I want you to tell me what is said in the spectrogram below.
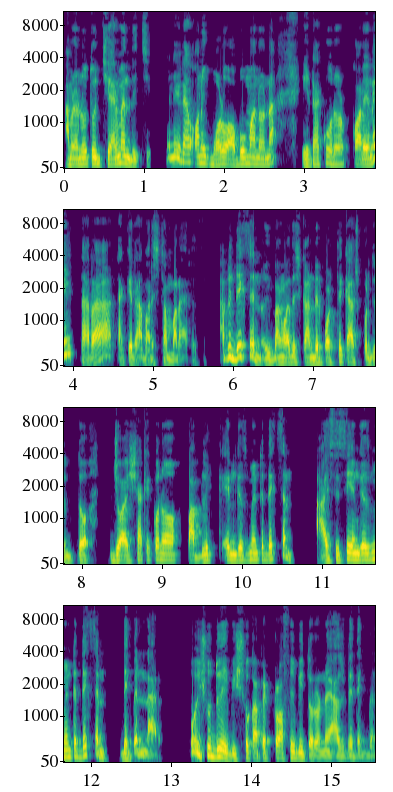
আমরা নতুন চেয়ারম্যান দিচ্ছি, তাহলে এটা অনেক বড় অবমাননা, এটা কর- নাই, তারা তাকে রাবার স্টাম্প বানায় ফেলছে। আপনি দেখছেন ওই বাংলাদেশ কাণ্ডের পর থেকে আজ পর্যন্ত জয়শাকে কোনো পাবলিক এনগেজমেন্টে দেখছেন? আইসিসি এনগেজমেন্টে দেখছেন? দেখবেন না আর। ওই শুধু এই বিশ্বকাপের ট্রফি বিতরণে আসবে দেখবেন।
